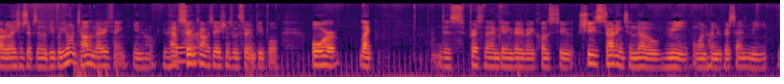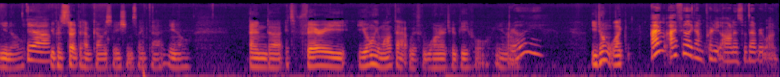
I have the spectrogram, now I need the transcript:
or relationships with other people, you don't tell them everything. You know, you have certain conversations with certain people, or like this person that I'm getting very very close to, she's starting to know me 100% me, you know. Yeah. You can start to have conversations like that, you know. And uh, it's very you only want that with one or two people, you know. Really? You don't like I'm I feel like I'm pretty honest with everyone.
